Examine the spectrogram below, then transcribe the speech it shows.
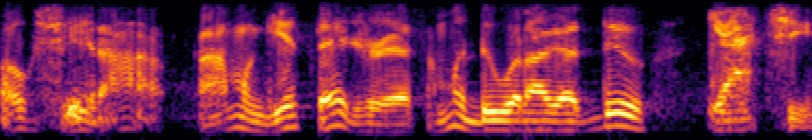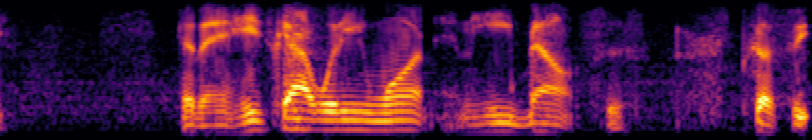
oh shit, I I'm gonna get that dress. I'm gonna do what I gotta do. Got you. And then he's got what he want, and he bounces because he,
